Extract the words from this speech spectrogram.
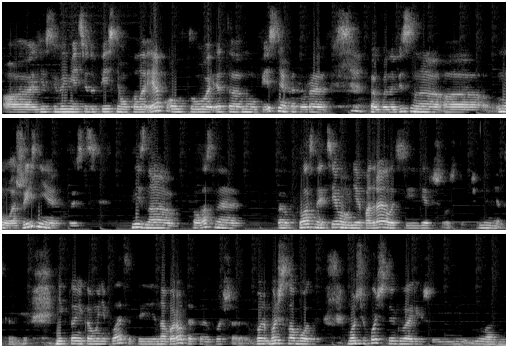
а, если вы имеете в виду песню около Apple, то это, ну, песня, которая как бы написана, а, ну, о жизни, то есть, не знаю, классная, классная тема, мне понравилась, и я решила, что почему нет, как бы. Никто никому не платит, и наоборот, это больше, больше свободы. Больше хочешь, ты говоришь, и, и ладно.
